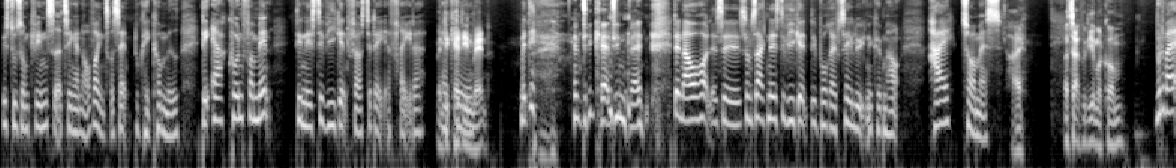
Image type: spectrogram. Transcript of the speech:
hvis du som kvinde sidder og tænker, nå hvor interessant, du kan ikke komme med. Det er kun for mænd. Det næste weekend, første dag er fredag. Men det at, kan din øh, mand. Men det, men det kan din mand. Den afholdes øh, som sagt næste weekend det er på Refsaløen i København. Hej Thomas. Hej. Og tak fordi jeg måtte komme. Ved du hvad,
